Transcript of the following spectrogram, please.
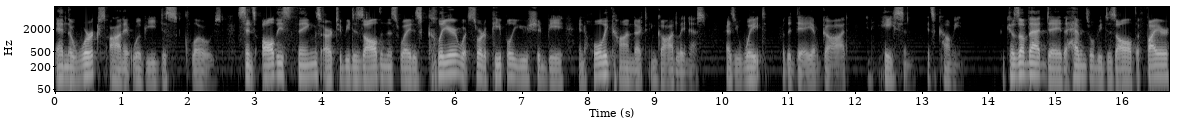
and the works on it will be disclosed. Since all these things are to be dissolved in this way, it is clear what sort of people you should be in holy conduct and godliness as you wait for the day of God and hasten its coming. Because of that day, the heavens will be dissolved, the fire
